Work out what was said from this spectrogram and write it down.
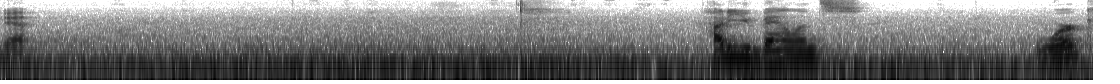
Yeah. How do you balance work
